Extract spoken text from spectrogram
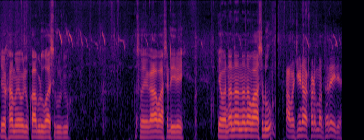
દેખામાં ઓલું કાબડું વાસરું રહ્યું. અથવા એક આ વાસડી રહી. એવા નાના નાના વાસડું આવા ઝીણા ખડમાં ધરાઈ રહે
